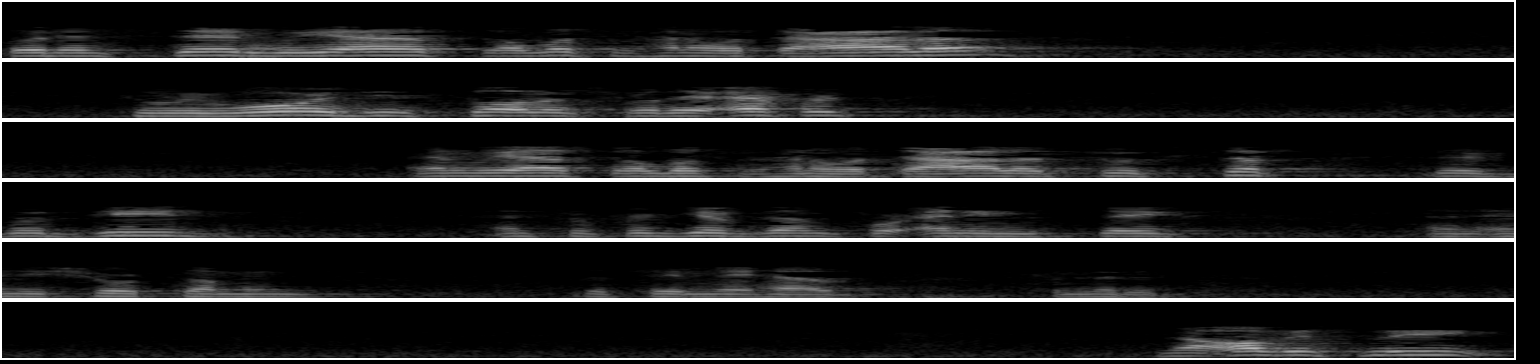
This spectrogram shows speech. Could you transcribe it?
but instead we ask Allah subhanahu wa ta'ala to reward these scholars for their efforts, and we ask Allah subhanahu wa ta'ala to accept their good deeds and to forgive them for any mistakes and any shortcomings that they may have committed. Now, obviously,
